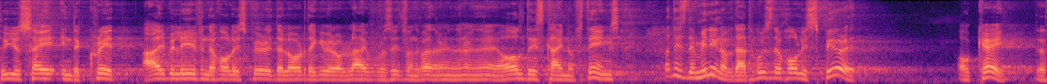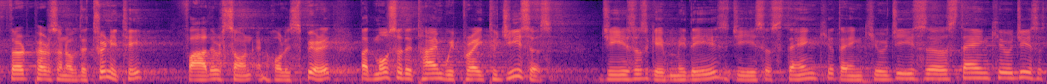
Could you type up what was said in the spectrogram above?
Do you say in the Creed, I believe in the Holy Spirit, the Lord, the giver of life, proceeds from the Father, all these kind of things, what is the meaning of that? Who's the Holy Spirit? Okay, the third person of the Trinity, Father, Son, and Holy Spirit, but most of the time we pray to Jesus. Jesus, give me this. Jesus, thank you, thank you, Jesus, thank you, Jesus.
